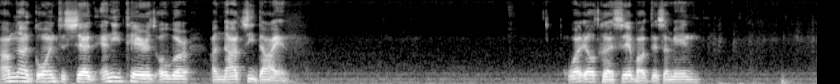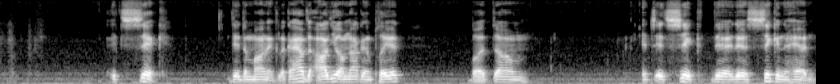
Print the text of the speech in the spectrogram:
I'm not going to shed any tears over a Nazi dying. What else could I say about this? I mean, it's sick. They're demonic. Like I have the audio, I'm not gonna play it, but um, it's it's sick. They're they're sick in the head.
